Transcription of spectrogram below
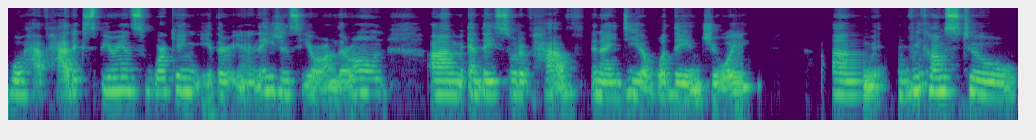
who have had experience working either in an agency or on their own, um, and they sort of have an idea what they enjoy. Um, it comes to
